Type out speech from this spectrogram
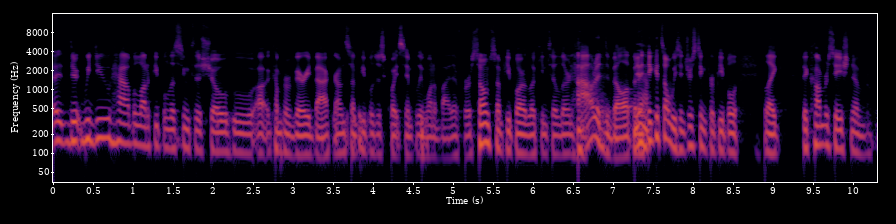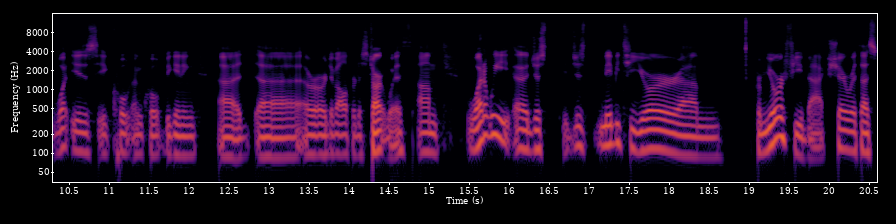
uh, we do have a lot of people listening to the show who uh, come from varied backgrounds. Some people just quite simply want to buy their first home. Some people are looking to learn how to develop. And I think it's always interesting for people like the conversation of what is a quote unquote beginning uh, uh, or, or developer to start with. Um, why don't we uh, just just maybe to your um, from your feedback, share with us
